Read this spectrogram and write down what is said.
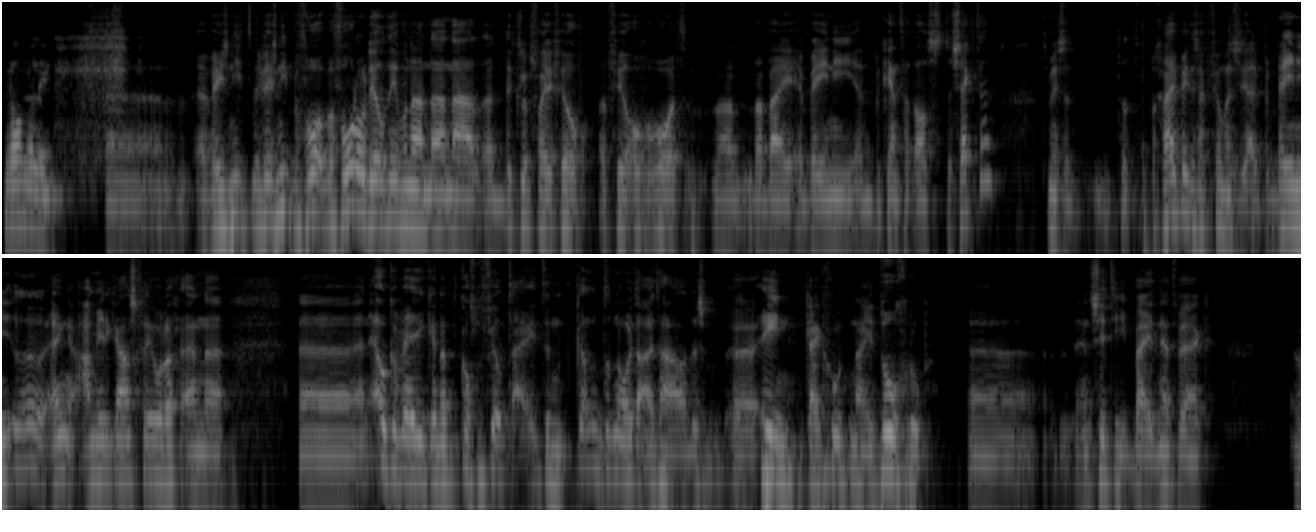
Wandeling. Eh, wees niet, wees niet bevoor, bevooroordeeld in ieder geval naar, naar, naar eh, de clubs waar je veel, veel over hoort, waar- waarbij BNI eh, bekend staat als de secte. Tenminste, dat begrijp ik. Er zijn veel mensen die zeggen, BNI, eh, eng, Amerikaans schreeuwerig en, eh, eh, en elke week en dat kost me veel tijd en ik kan het er nooit uithalen. Dus eh, één, kijk goed naar je doelgroep eh, en zit die bij het netwerk eh,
